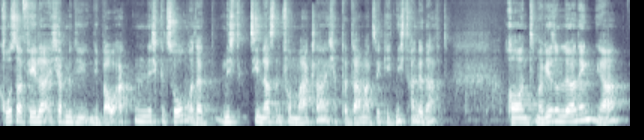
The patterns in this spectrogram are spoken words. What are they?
großer Fehler. Ich habe mir die, die Bauakten nicht gezogen oder nicht ziehen lassen vom Makler. Ich habe da damals wirklich nicht dran gedacht. Und mal wieder so ein Learning, ja.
